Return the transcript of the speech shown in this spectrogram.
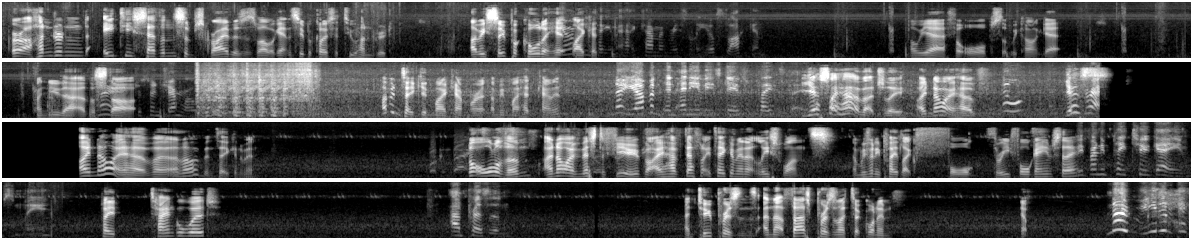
We're at 187 subscribers as well. We're getting super close to 200. I'd be super cool to hit You're like a. taking Cameron recently. You're slacking. Oh yeah, for orbs that we can't get. I knew that at the No, start. Just in general. I've been taking my camera, I mean my head cannon. No, you haven't in any of these games we played today. Yes, I have actually. I know I have. No. Yes. Correct. I know I have. I, I know I've been taking them in. Not all of them. I know I've missed a few, but I have definitely taken them in at least once. And we've only played like four, three, four games today. We've only played two games, haven't we? Played Tanglewood And prison. and two prisons. And that first prison, I took one in. Yep. No, you didn't pick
